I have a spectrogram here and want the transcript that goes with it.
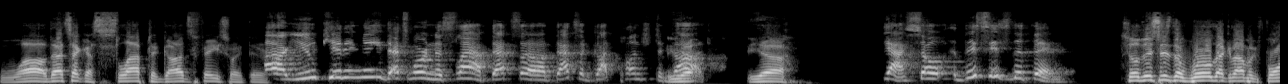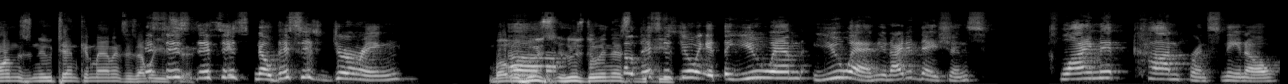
Wow, that's like a slap to God's face right there. Are you kidding me? That's more than a slap. That's a that's a gut punch to God. Yeah. Yeah, so this is the thing. So this is the World Economic Forum's new Ten Commandments. Is that this what you is said? this is no, this is during Well, uh, who's who's doing this? so this is doing it. The UN UN United Nations Climate Conference, Nino,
